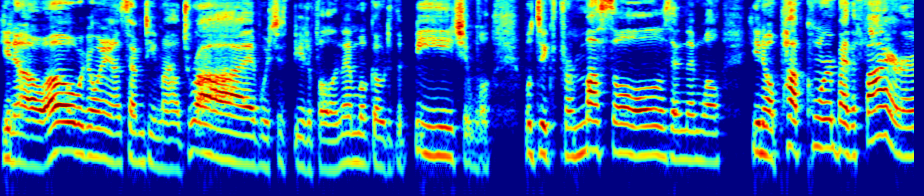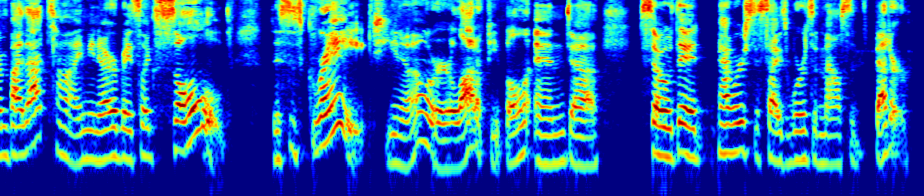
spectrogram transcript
You know, oh, we're going on a 17 mile drive, which is beautiful. And then we'll go to the beach and we'll we'll dig for mussels and then we'll, you know, popcorn by the fire. And by that time, you know, everybody's like sold. This is great, you know, or a lot of people. And uh so the Powers decides words of mouth is better.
